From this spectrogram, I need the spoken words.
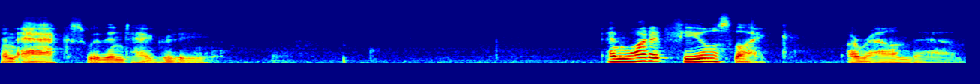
and acts with integrity. And what it feels like around them.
